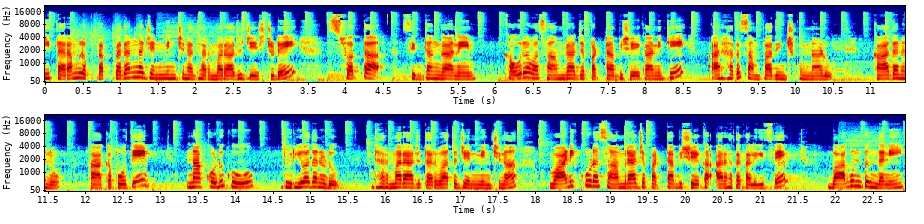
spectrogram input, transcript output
ఈ తరంలో ప్రప్రదంగా జన్మించిన ధర్మరాజు జ్యేష్ఠుడై స్వత సిద్ధంగానే కౌరవ సామ్రాజ్య పట్టాభిషేకానికి అర్హత సంపాదించుకున్నాడు. కాదనను. కాకపోతే నా కొడుకు దుర్యోధనుడు ధర్మరాజు తర్వాత జన్మించిన వాడికి కూడా సామ్రాజ్య పట్టాభిషేక అర్హత కలిగిస్తే బాగుంటుందని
